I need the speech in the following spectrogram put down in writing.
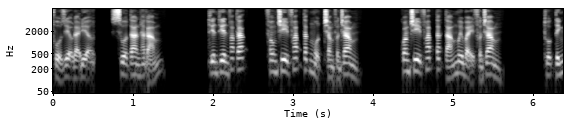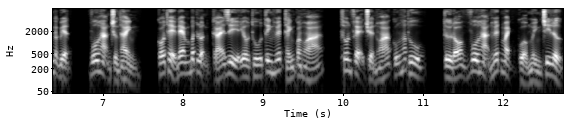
phổ diệu đại địa, xua tan hạ cám thiên thiên pháp tắc, phong chi pháp tắc một trăm linh quang chi pháp tắc tám mươi bảy thuộc tính đặc biệt, vô hạn trưởng thành, có thể đem bất luận cái gì yêu thú tinh huyết thánh quang hóa, thôn phệ chuyển hóa cũng hấp thu, từ đó vô hạn huyết mạch của mình chi lực.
